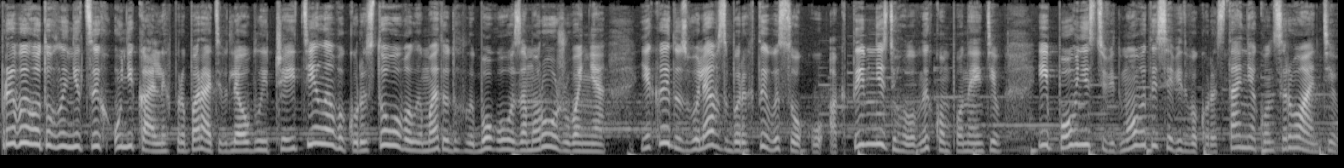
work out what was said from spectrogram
При виготовленні цих унікальних препаратів для обличчя і тіла використовували метод глибокого заморожування, який дозволяв зберегти високу активність головних компонентів і повністю відмовитися від використання консервантів.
